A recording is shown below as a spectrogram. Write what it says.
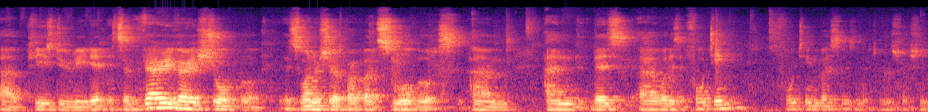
uh, please do read it. It's a very, very short book. It's one of Srila Prabhupada's small books. Um, and there's, uh, what is it, 14? 14 verses in the instruction.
